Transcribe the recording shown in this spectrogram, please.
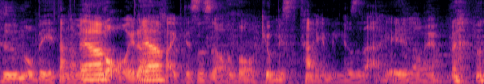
humorbitarna väldigt Ja, bra i den ja. faktiskt. Och så. Bra komisk timing och sådär. Jag gillar det.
